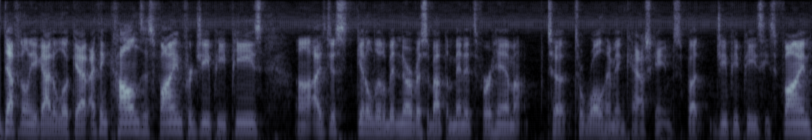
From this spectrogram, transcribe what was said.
definitely a guy to look at. I think Collins is fine for GPPs. Uh, I just get a little bit nervous about the minutes for him to, to roll him in cash games, but GPPs he's fine.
